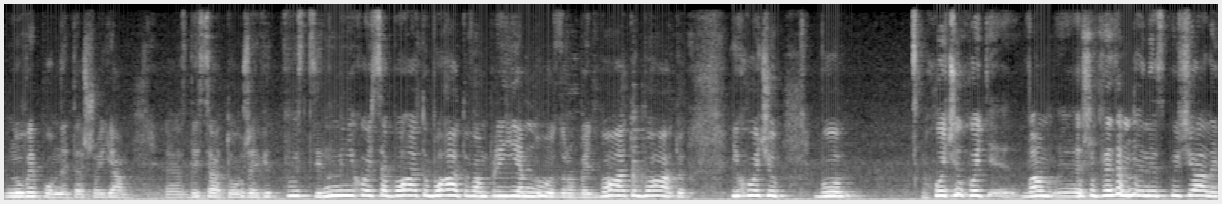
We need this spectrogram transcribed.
Ну, ви пам'ятаєте, що я е, з 10-го вже відпустці. Ну, мені хочеться багато-багато вам приємного зробити. Багато-багато. І хочу, бо хочу хоч е, вам, е, щоб ви за мною не скучали.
